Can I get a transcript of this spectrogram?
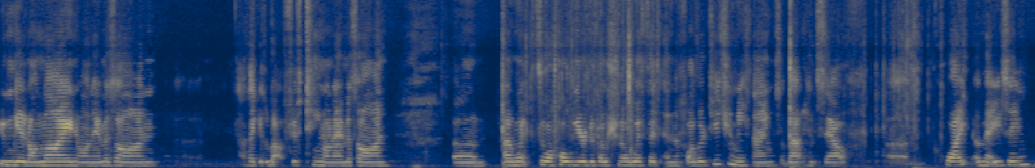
You can get it online on Amazon. I think it's about 15 on Amazon. Um, I went through a whole year devotional with it, and the Father teaching me things about Himself. Um, quite amazing.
